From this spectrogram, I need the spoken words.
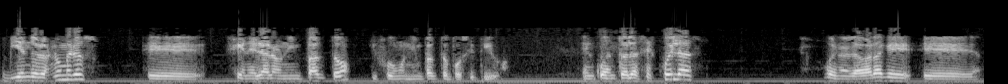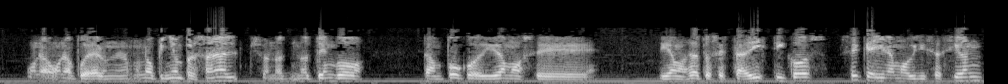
viendo los números eh, generaron un impacto y fue un impacto positivo. En cuanto a las escuelas, bueno, la verdad que eh, uno, uno puede dar una, opinión personal, yo no, no tengo tampoco, digamos, eh, digamos, datos estadísticos, sé que hay una movilización,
